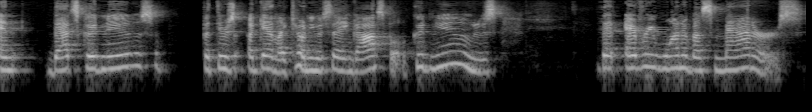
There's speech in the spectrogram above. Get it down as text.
And that's good news. But there's, again, like Tony was saying, gospel, good news that every one of us matters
